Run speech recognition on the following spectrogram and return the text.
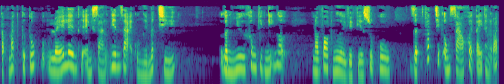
cặp mắt cơ túc bỗng lóe lên thứ ánh sáng điên dại của người mất trí. Gần như không kịp nghĩ ngợi, nó vọt người về phía Suku, giật phát chiếc ống sáo khỏi tay thằng oắt,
